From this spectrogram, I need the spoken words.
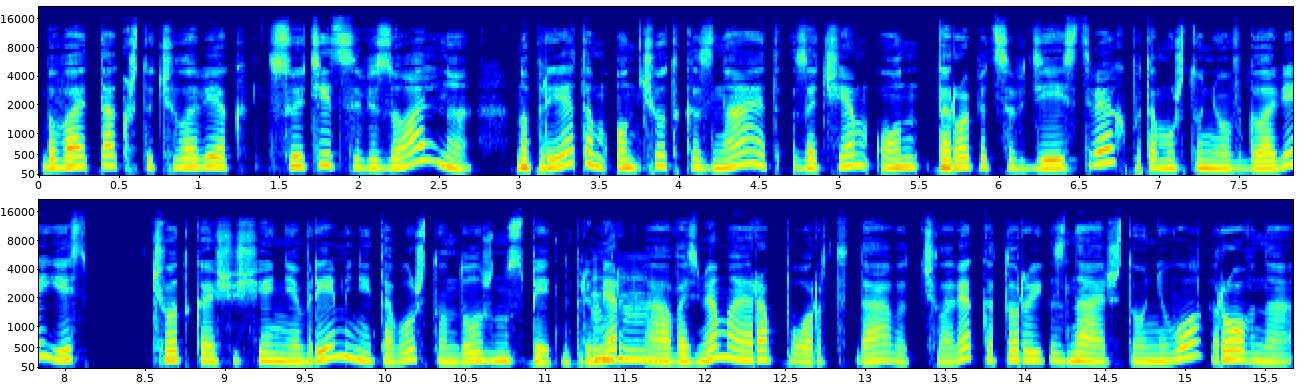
Бывает так, что человек суетится визуально, но при этом он четко знает, зачем он торопится в действиях, потому что у него в голове есть четкое ощущение времени и того, что он должен успеть. Например, mm-hmm. возьмем аэропорт, да, вот человек, который знает, что у него ровно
